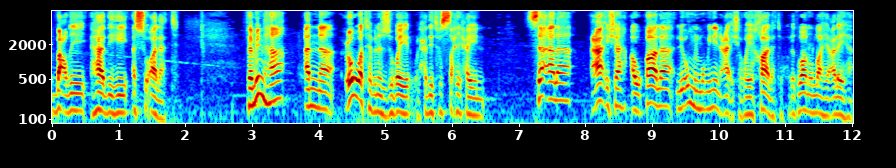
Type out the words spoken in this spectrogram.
بعض هذه السؤالات. فمنها أن عروة بن الزبير والحديث في الصحيحين سأل عائشة أو قال لأم المؤمنين عائشة وهي خالته رضوان الله عليها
